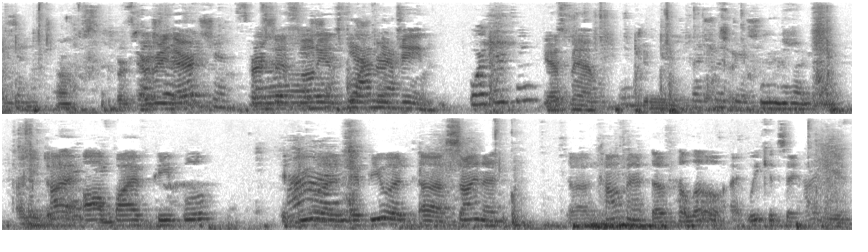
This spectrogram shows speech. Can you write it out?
Everybody there? First Thessalonians four Yeah, I'm here. thirteen. Four thirteen? Yes, ma'am. Give me Special one second. edition. I need to. Hi, all five people. If you would, if you would uh, sign a uh, comment of hello, I, we could say hi to you.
